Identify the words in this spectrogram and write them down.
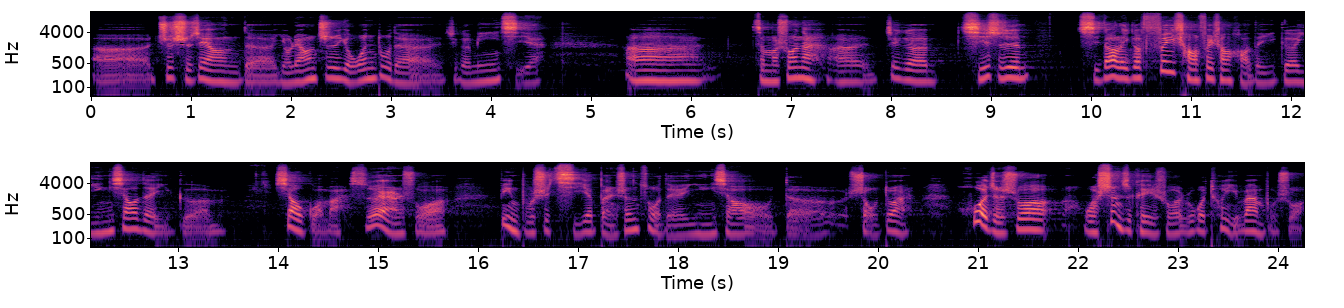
呃支持这样的有良知、有温度的这个民营企业。啊，怎么说呢？呃，这个其实起到了一个非常非常好的一个营销的一个效果嘛。虽然说并不是企业本身做的营销的手段，或者说。我甚至可以说，如果退一万步说，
